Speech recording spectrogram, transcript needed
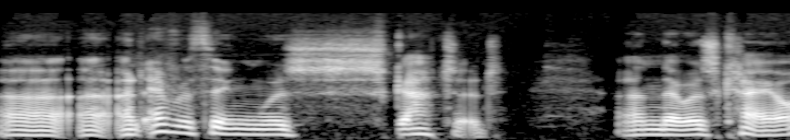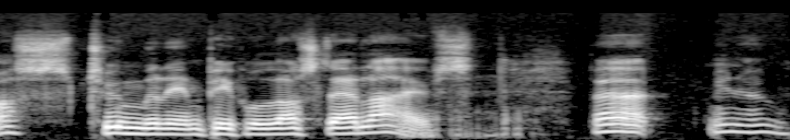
Uh, and everything was scattered and there was chaos. Two million people lost their lives. Mm-hmm. But you know,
